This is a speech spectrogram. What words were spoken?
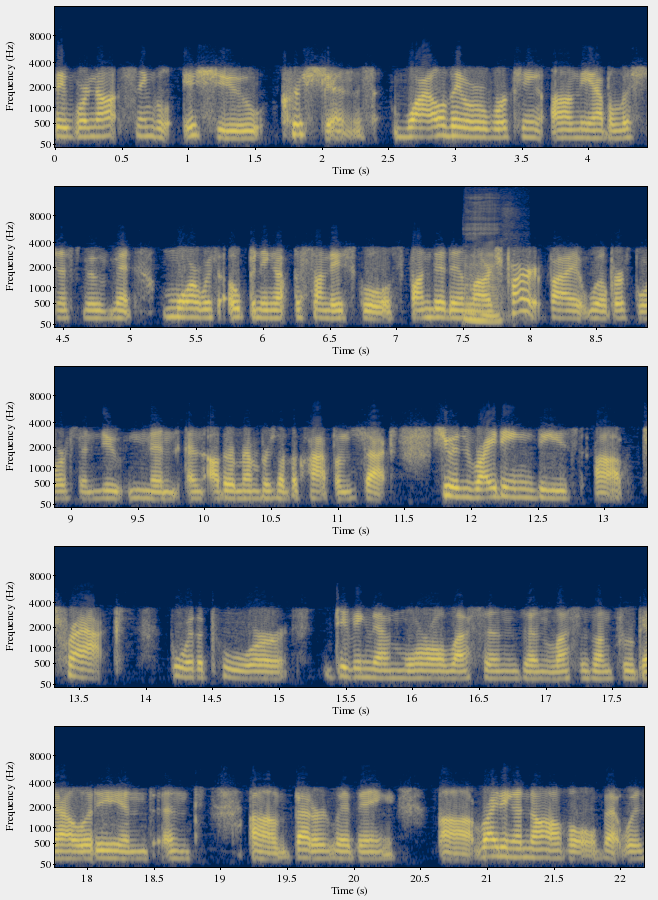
they were not single issue Christians. While they were working on the abolitionist movement, More was opening up the Sunday schools, funded in mm-hmm. large part by Wilberforce and Newton and, and other members of the Clapham sect. She was writing these uh, tracts for the poor, giving them moral lessons and lessons on frugality and and um, better living. Uh, writing a novel that was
